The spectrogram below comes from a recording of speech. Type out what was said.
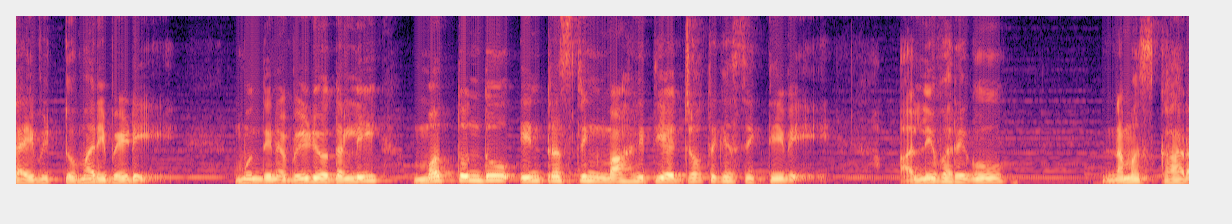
ದಯವಿಟ್ಟು ಮರಿಬೇಡಿ. ಮುಂದಿನ ವಿಡಿಯೋದಲ್ಲಿ ಮತ್ತೊಂದು ಇಂಟ್ರೆಸ್ಟಿಂಗ್ ಮಾಹಿತಿಯ ಜೊತೆಗೆ ಸಿಗ್ತೀವಿ. ಅಲ್ಲಿವರೆಗೂ ನಮಸ್ಕಾರ.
